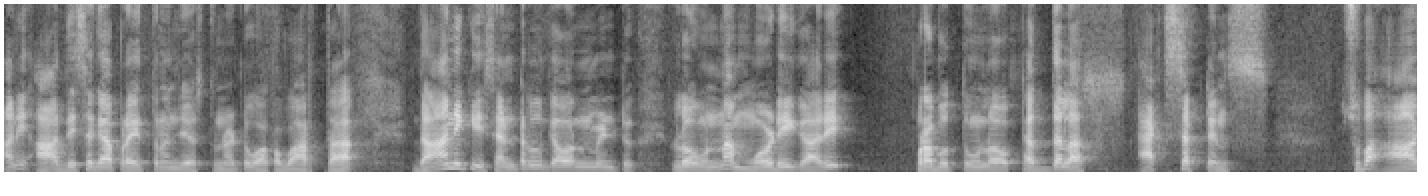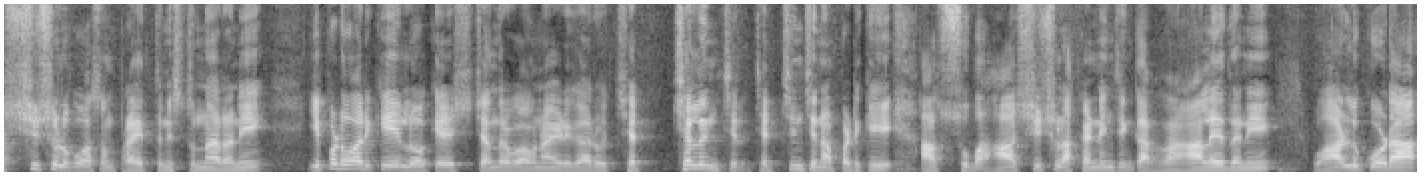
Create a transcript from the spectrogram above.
అని ఆ దిశగా ప్రయత్నం చేస్తున్నట్టు ఒక వార్త. దానికి సెంట్రల్ గవర్నమెంట్లో ఉన్న మోడీ గారి ప్రభుత్వంలో పెద్దల యాక్సెప్టెన్స్ శుభ ఆశీస్సుల కోసం ప్రయత్నిస్తున్నారని ఇప్పటివరకు లోకేష్ చంద్రబాబు నాయుడు గారు చర్చలించి చర్చించినప్పటికీ ఆ శుభ ఆశీస్సులు అక్కడి నుంచి ఇంకా రాలేదని వాళ్ళు కూడా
